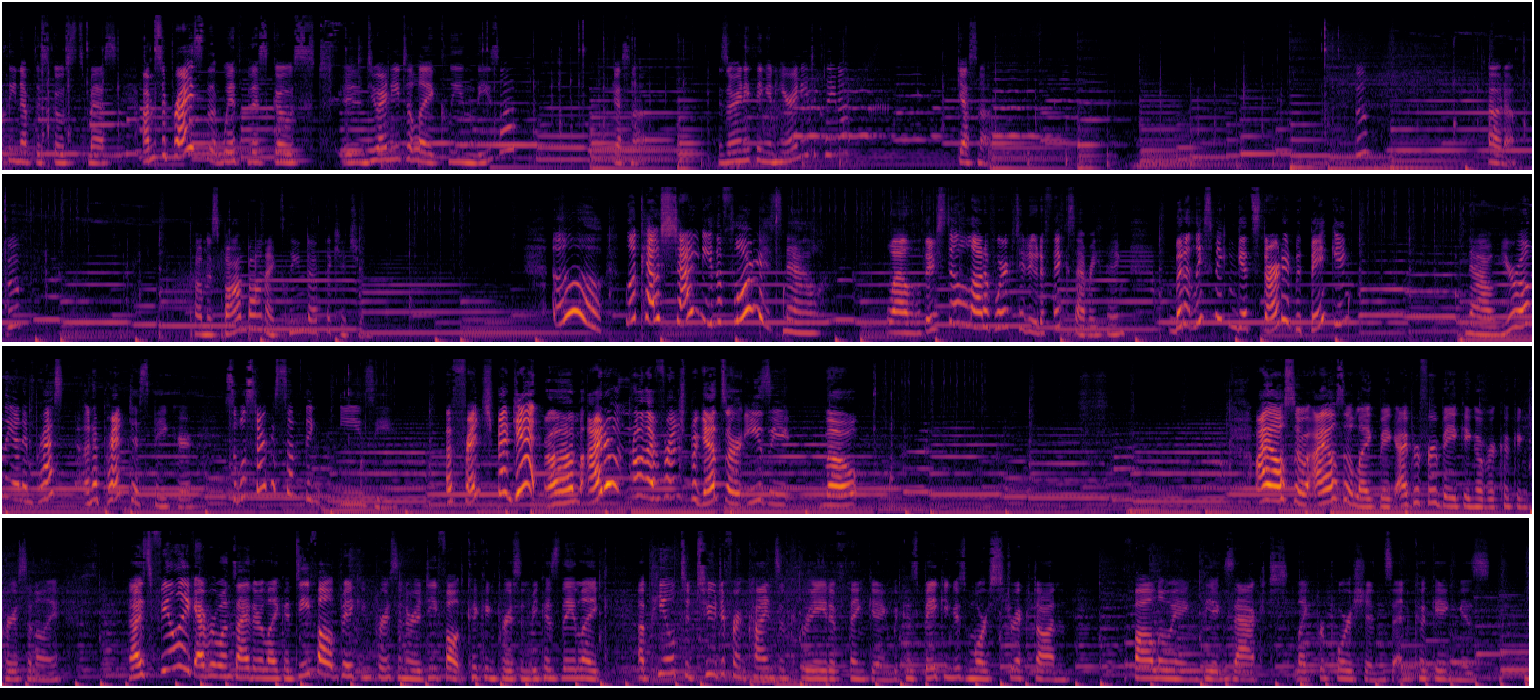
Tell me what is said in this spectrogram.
Clean up this ghost's mess. I'm surprised that with this ghost, uh, do I need to like clean these up? Guess not. Is there anything in here I need to clean up? Guess not. Boop. Oh no. Boop. Miss Bonbon I cleaned up the kitchen. Ooh, look how shiny the floor is now. Well, there's still a lot of work to do to fix everything, but at least we can get started with baking. Now, you're only an, an apprentice baker, so we'll start with something easy. A French baguette! Um, I don't know that French baguettes are easy, though. I also, I also like bake. I prefer baking over cooking personally. I feel like everyone's either like a default baking person or a default cooking person because they like appeal to two different kinds of creative thinking because baking is more strict on following the exact like proportions and cooking is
